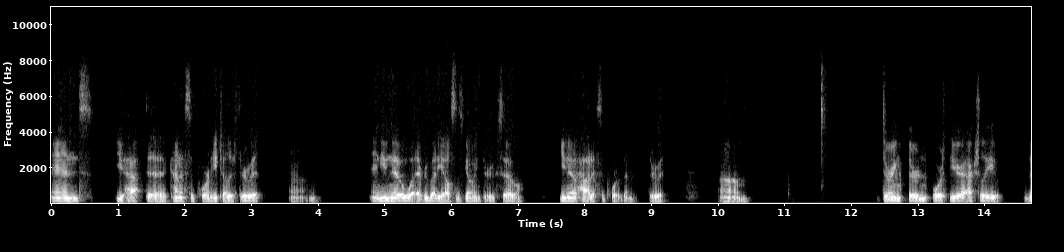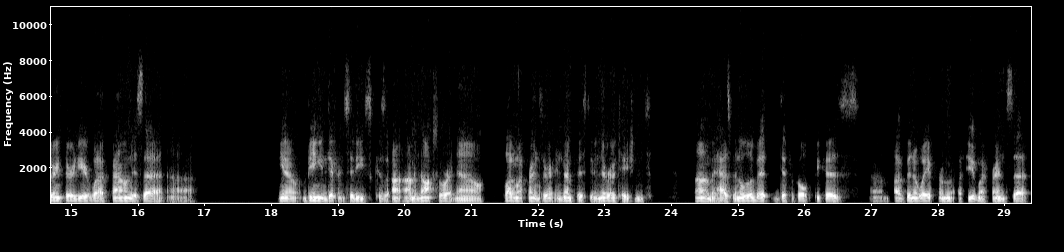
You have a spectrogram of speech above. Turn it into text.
and you have to kind of support each other through it. Um, and you know what everybody else is going through, so you know how to support them through it. Um, during third and fourth year, actually, during third year, what I found is that uh, you know being in different cities because I'm in Knoxville right now. A lot of my friends are in Memphis doing their rotations um, it has been a little bit difficult because um, I've been away from a few of my friends that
